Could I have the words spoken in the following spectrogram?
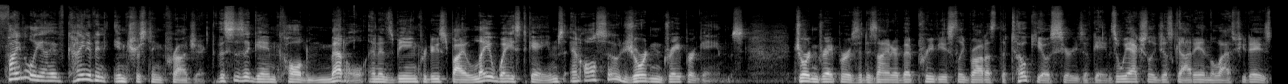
Finally, I have kind of an interesting project. This is a game called Metal, and is being produced by Lay Waste Games and also Jordan Draper Games. Jordan Draper is a designer that previously brought us the Tokyo series of games that we actually just got in the last few days.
